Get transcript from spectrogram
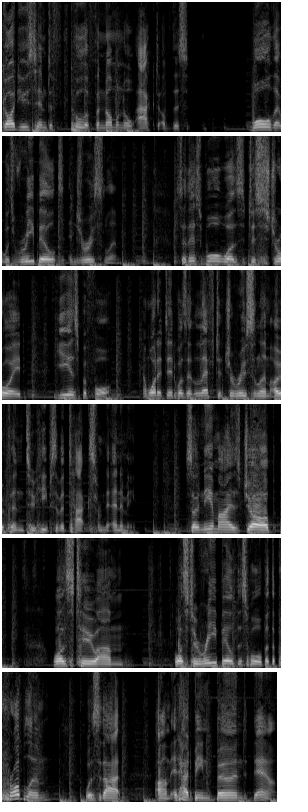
God used him to pull a phenomenal act of this wall that was rebuilt in Jerusalem. So, this wall was destroyed years before. And what it did was it left Jerusalem open to heaps of attacks from the enemy. So Nehemiah's job was to um, was to rebuild this wall, but the problem was that um, it had been burned down,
